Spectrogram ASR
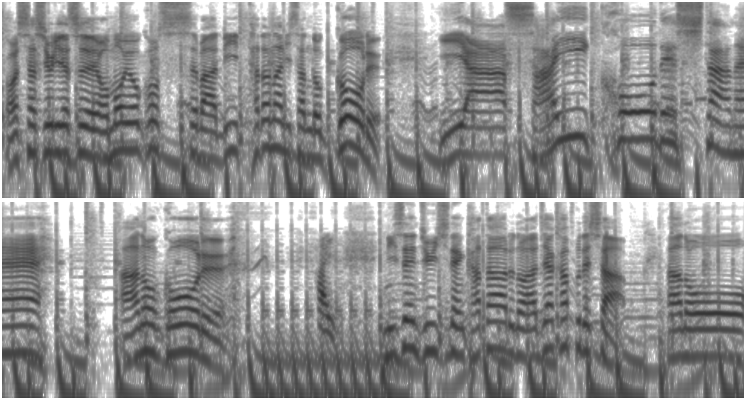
す。お久しぶりです。思い起こせばリ忠成さんのゴールいやー最高でしたね。あのゴール。はい。2011年カタールのアジアカップでした。あのー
